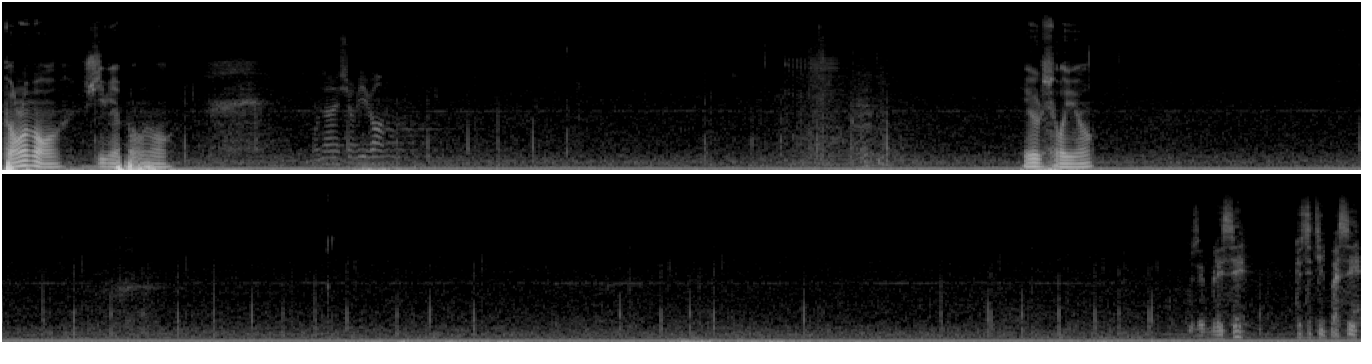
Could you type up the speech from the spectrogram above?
Pour le moment, hein. je dis bien pour le moment. On a un survivant. Et où le survivant? Vous êtes blessé? Que s'est-il passé?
